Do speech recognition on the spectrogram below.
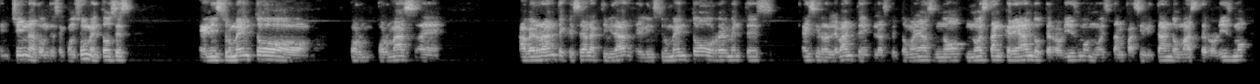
en China, donde se consume. Entonces, el instrumento, por, por más eh, aberrante que sea la actividad, el instrumento realmente es, es irrelevante. Las criptomonedas no, no están creando terrorismo, no están facilitando más terrorismo.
